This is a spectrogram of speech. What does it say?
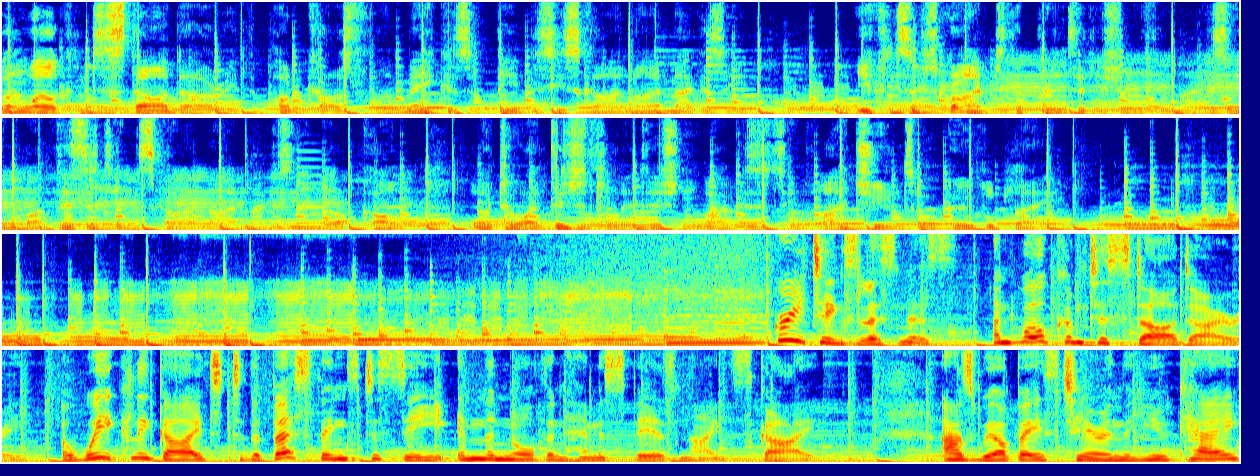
and welcome to Star Diary, the podcast from the makers of BBC Sky at Night magazine. You can subscribe to the print edition of the magazine by visiting skyatnightmagazine.com or to our digital edition by visiting iTunes or Google Play. Greetings, listeners, and welcome to Star Diary, a weekly guide to the best things to see in the Northern Hemisphere's night sky. As we are based here in the UK,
